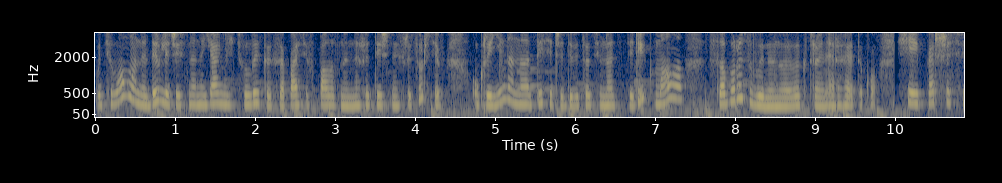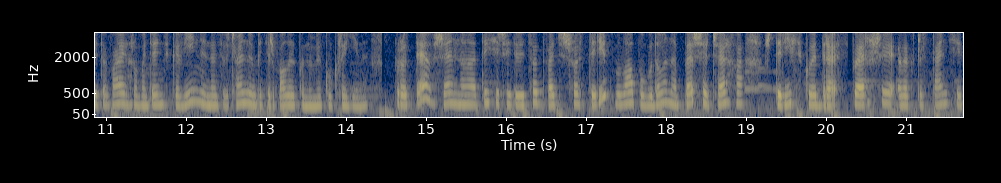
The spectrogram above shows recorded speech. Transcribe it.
У цілому, не дивлячись на наявність великих запасів паливно-енергетичних ресурсів, Україна на 1917 рік мала слаборозвинену електроенергетику. Ще й Перша світова і громадянська війни надзвичайно підірвали економіку країни. Проте вже на 1926 рік була побудована перша черга Штирівської ДРЕС, першої електростанції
